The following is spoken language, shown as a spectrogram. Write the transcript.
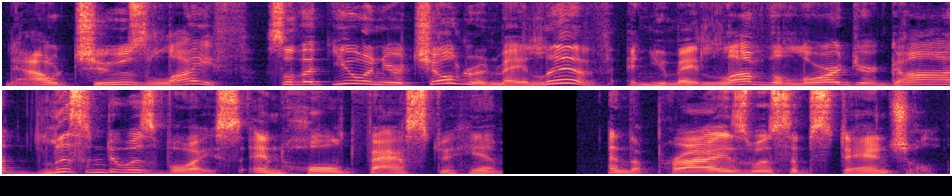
Now choose life, so that you and your children may live, and you may love the Lord your God, listen to his voice, and hold fast to him and the prize was substantial.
